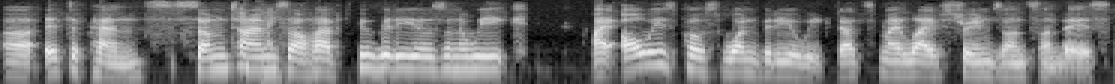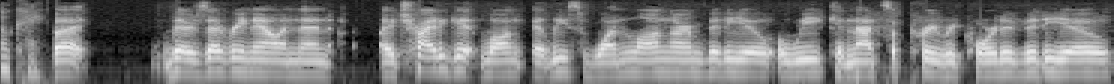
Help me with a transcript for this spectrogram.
Uh, it depends. Sometimes I'll have two videos in a week. I always post one video a week. That's my live streams on Sundays. Okay. But there's every now and then I try to get long, at least one long arm video a week, and that's a pre-recorded video.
